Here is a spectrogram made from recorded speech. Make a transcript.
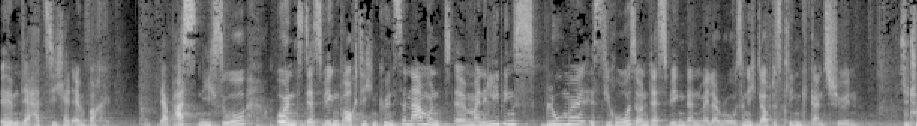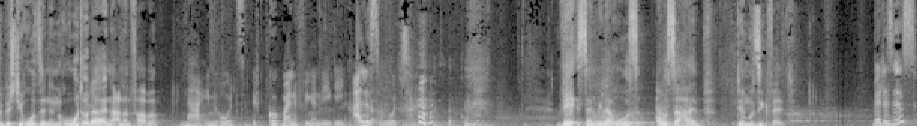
ähm, der hat sich halt einfach der passt nicht so. Und deswegen brauchte ich einen Künstlernamen. Und äh, meine Lieblingsblume ist die Rose und deswegen dann Mella Rose. Und ich glaube, das klingt ganz schön. So typisch die Rose in Rot oder in einer anderen Farbe? Na, in Rot. Ich guck meine Fingernägel. Alles ja. rot. Wer ist denn Mela Rose außerhalb der Musikwelt? Wer das ist?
